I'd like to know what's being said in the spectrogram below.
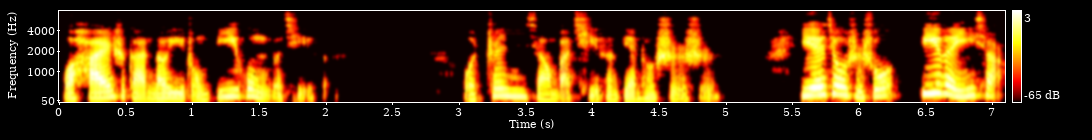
我还是感到一种逼供的气氛。我真想把气氛变成事实，也就是说，逼问一下，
